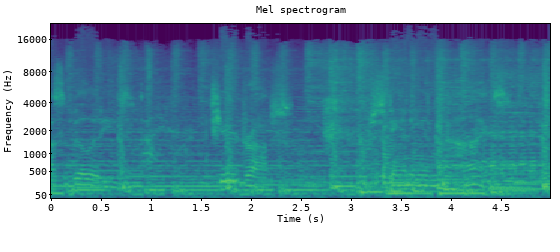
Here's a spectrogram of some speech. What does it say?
Possibilities. Teardrops are standing in my eyes.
